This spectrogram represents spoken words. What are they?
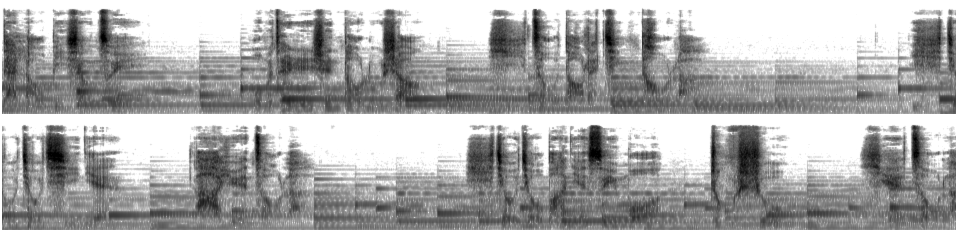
但老病相催，我们在人生道路上已走到了尽头了。一九九七年，阿元走了。一九九八年岁末，钟叔也走了。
